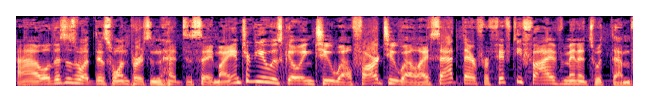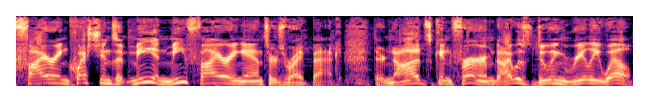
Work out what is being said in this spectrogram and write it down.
Uh, well, this is what this one person had to say. My interview was going too well, far too well. I sat there for 55 minutes with them, firing questions at me and me firing answers right back. Their nods confirmed I was doing really well.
